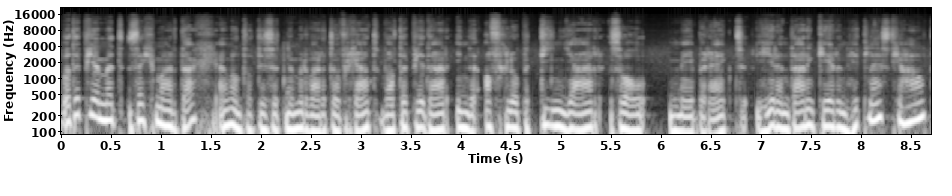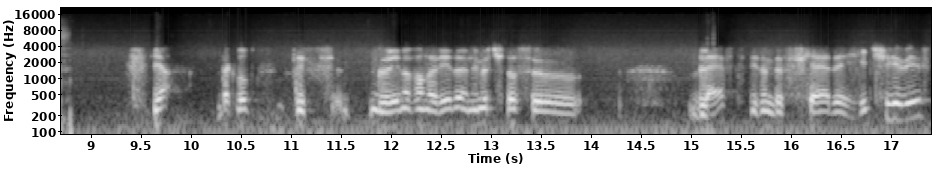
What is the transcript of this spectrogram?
Wat heb je met Zeg maar Dag, hè, want dat is het nummer waar het over gaat, wat heb je daar in de afgelopen tien jaar zoal mee bereikt? Hier en daar een keer een hitlijst gehaald? Ja, dat klopt. Het is door een of andere reden een nummertje dat zo blijft. Het is een bescheiden hitje geweest,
